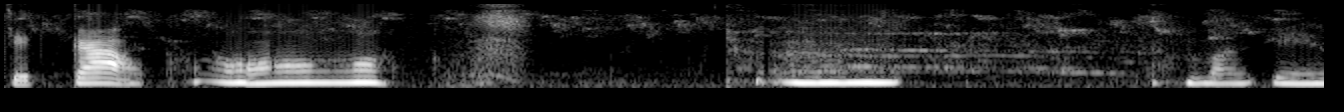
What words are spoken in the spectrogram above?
เจ็ดเก้าอ๋ออืม one in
